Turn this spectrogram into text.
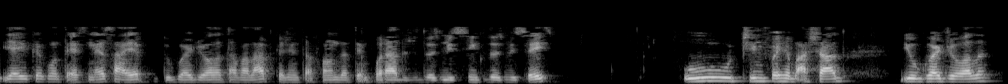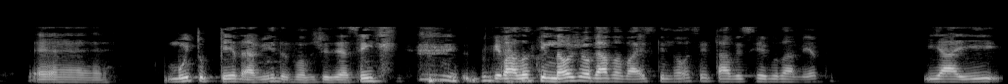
E aí o que acontece? Nessa época que o Guardiola estava lá, porque a gente está falando da temporada de 2005-2006, o time foi rebaixado e o Guardiola, é, muito pé da vida, vamos dizer assim, falou que não jogava mais, que não aceitava esse regulamento. E aí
